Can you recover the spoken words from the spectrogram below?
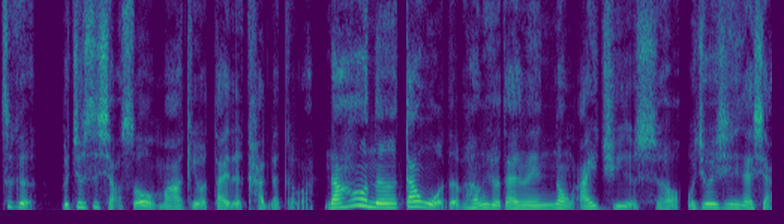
这个不就是小时候我妈给我带着看那个吗？然后呢，当我的朋友在那边弄 IG 的时候，我就会心里在想，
